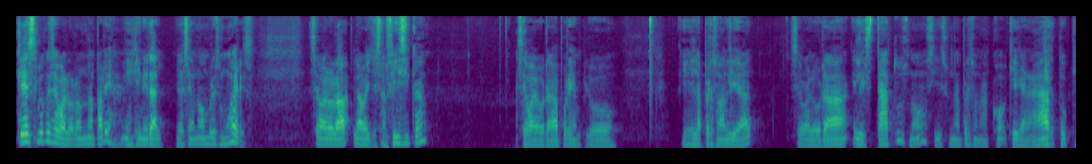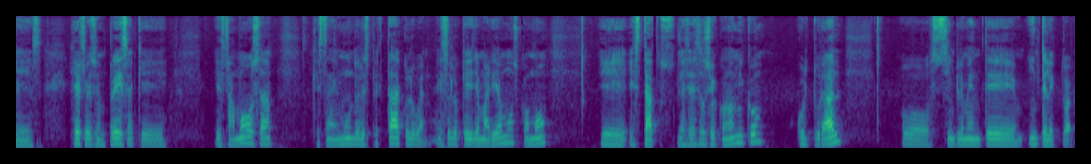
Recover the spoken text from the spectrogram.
¿Qué es lo que se valora en una pareja en general, ya sean hombres o mujeres? Se valora la belleza física, se valora, por ejemplo, eh, la personalidad, se valora el estatus, ¿no? Si es una persona que gana harto, que es jefe de su empresa, que es famosa, que está en el mundo del espectáculo, bueno, eso es lo que llamaríamos como eh, estatus, ya sea socioeconómico, cultural o simplemente intelectual.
